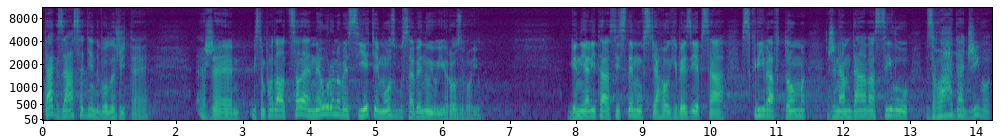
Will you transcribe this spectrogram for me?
tak zásadne dôležité, že by som povedal, celé neurónové siete mozgu sa venujú ich rozvoju. Genialita systému vzťahových väzieb sa skrýva v tom, že nám dáva silu zvládať život.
